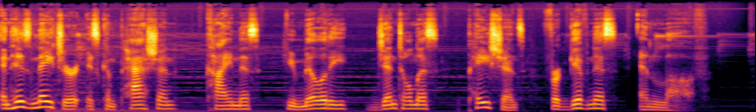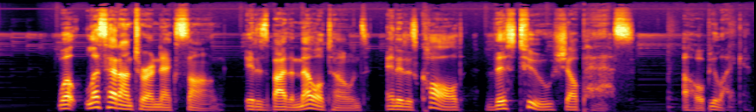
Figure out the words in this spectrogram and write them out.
And his nature is compassion, kindness, humility, gentleness, patience, forgiveness, and love. Well, let's head on to our next song. It is by the Mellotones, and it is called This Too Shall Pass. I hope you like it.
